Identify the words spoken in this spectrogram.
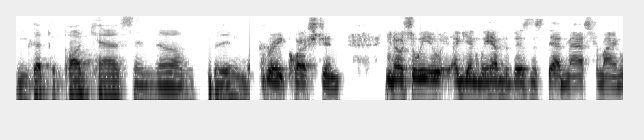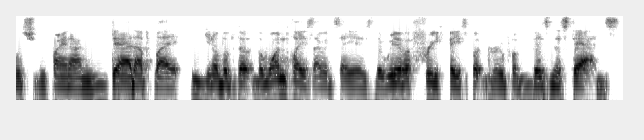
you got the podcast and, um, and great question. You know, so we again we have the business dad mastermind, which you can find on Dad Up. But you know, the, the the one place I would say is that we have a free Facebook group of business dads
